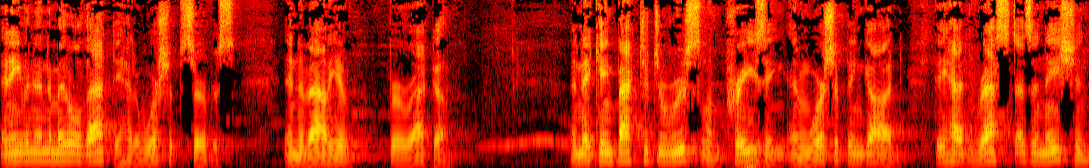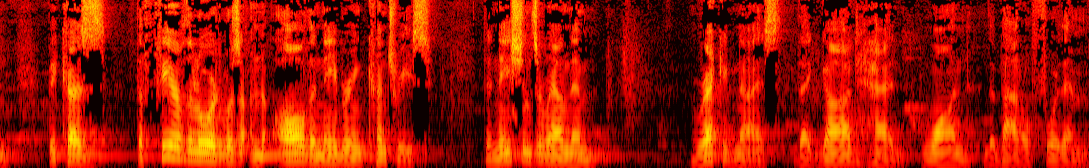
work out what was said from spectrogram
And even in the middle of that, they had a worship service in the valley of Berachah. And they came back to Jerusalem, praising and worshiping God. They had rest as a nation because the fear of the Lord was in all the neighboring countries the nations around them recognized that God had won the battle for them.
